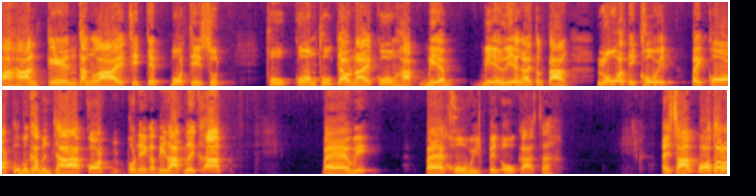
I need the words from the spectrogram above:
ทหารเกณฑ์ทั้งหลายที่เจ็บปวดที่สุด ถูกโกงถูกเจ้านายโกงหักเบี้ยเบี้ยเลี้ยงอะไรต่างๆ รู้ว่าติดโควิด ไปกอดผู้บังคับบัญชากอดพลเอกอภิรัตน์เลยครับ แปลวิ แปลโควิด เป็นโอกาสซะไอ้สามปอทร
